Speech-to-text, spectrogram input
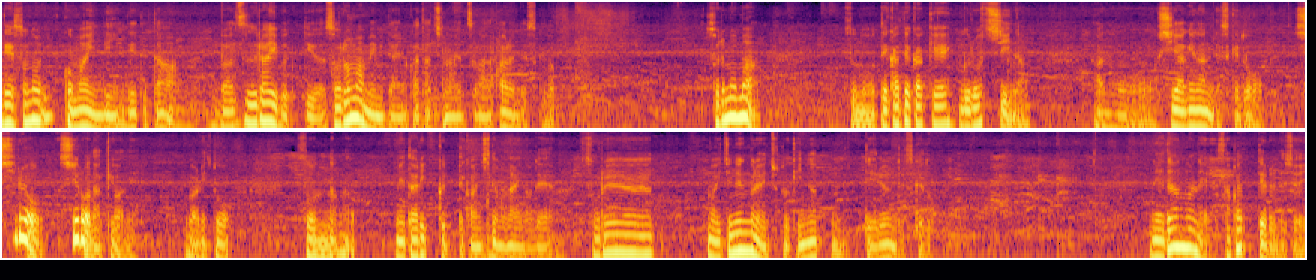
でその1個前に出てたバズライブっていうそら豆みたいな形のやつがあるんですけど。それもまあそのテカテカ系グロッシーなあの仕上げなんですけど白白だけはね割とそんなメタリックって感じでもないのでそれ、まあ、1年ぐらいちょっと気になっているんですけど。値段がね下がってるんですよ。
